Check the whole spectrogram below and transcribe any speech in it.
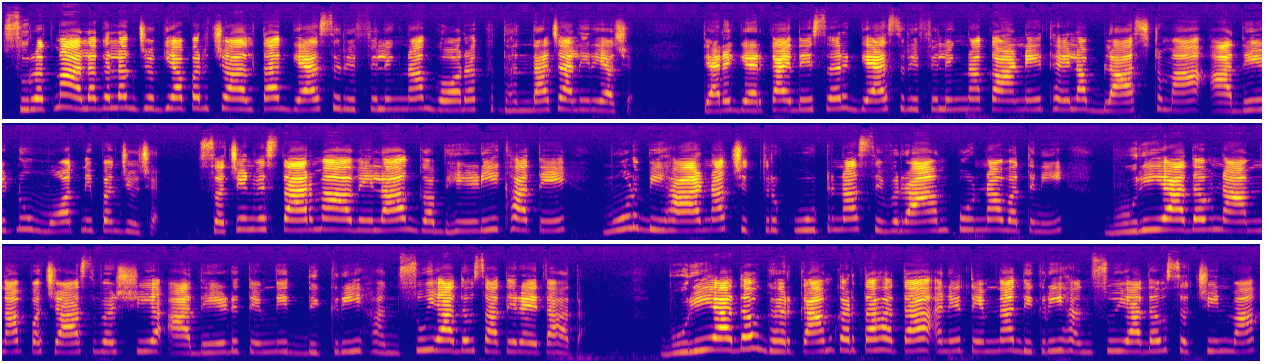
સુરતમાં અલગ અલગ જગ્યા પર ચાલતા ગેસ રિફિલિંગના ગોરખ ધંધા ચાલી રહ્યા છે. ત્યારે ગેરકાયદેસર ગેસ રિફિલિંગના કારણે થયેલા બ્લાસ્ટમાં આધેડનું મોત નિપજ્યું છે. સચિન વિસ્તારમાં આવેલા ગભેડી ખાતે મૂળ બિહારના ચિત્રકૂટના શિવરામપુરના વતની ભૂરી યાદવ નામના પચાસ વર્ષીય આધેડ તેમની દીકરી હંસુ યાદવ સાથે રહેતા હતા. ભૂરી યાદવ ઘરકામ કરતા હતા અને તેમના દીકરી હંસુ યાદવ સચિનમાં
